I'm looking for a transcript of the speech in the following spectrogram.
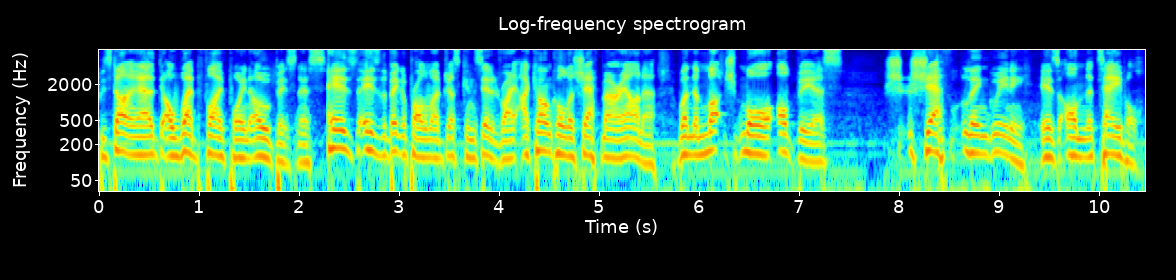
We're starting a, a Web 5.0 business. Here's, here's the bigger problem I've just considered, right? I can't call a Chef Mariana when the much more obvious sh Chef Linguini is on the table.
